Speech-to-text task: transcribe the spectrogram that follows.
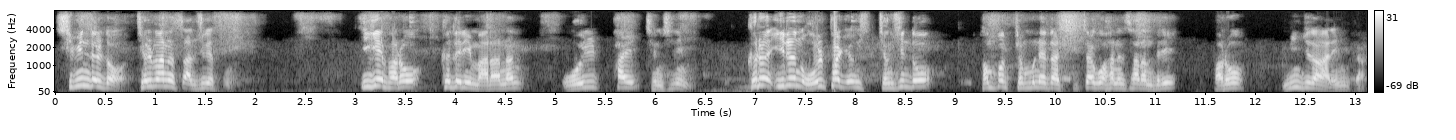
시민들도 절반은 쏴 죽였습니다. 이게 바로 그들이 말하는 5.18 정신입니다. 그런, 이런 5.18 정신도 헌법 전문에다 짓자고 하는 사람들이 바로 민주당 아닙니까?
